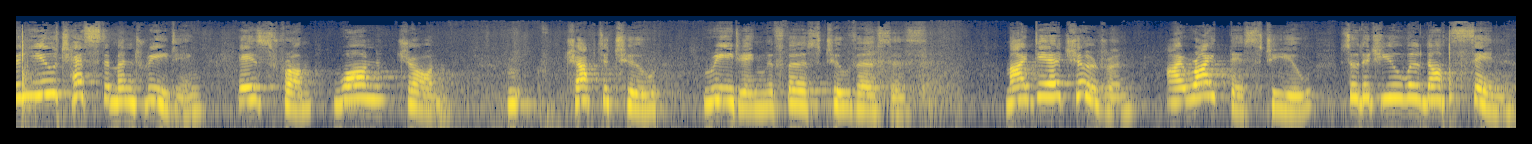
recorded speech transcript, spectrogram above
The New Testament reading is from 1 John chapter 2, reading the first two verses. My dear children, I write this to you so that you will not sin.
